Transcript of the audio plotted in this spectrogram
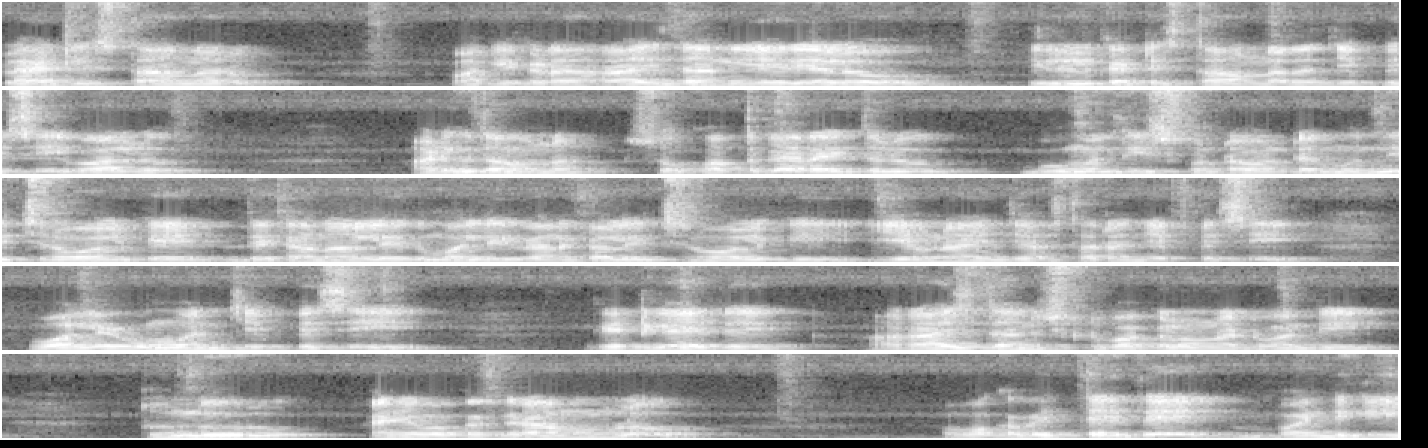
ఫ్లాట్లు ఇస్తా అన్నారు మాకు ఇక్కడ రాజధాని ఏరియాలో ఇల్లులు కట్టిస్తా ఉన్నారని చెప్పేసి వాళ్ళు అడుగుతూ ఉన్నారు. సో కొత్తగా రైతులు భూములు తీసుకుంటా ఉంటే ముందు ఇచ్చిన వాళ్ళకే దిగానా లేదు మళ్ళీ వెనకాల ఇచ్చిన వాళ్ళకి ఏం న్యాయం చేస్తారని చెప్పేసి వాళ్ళు ఇవ్వమని చెప్పేసి గట్టిగా అయితే ఆ రాజధాని చుట్టుపక్కల ఉన్నటువంటి తుందూరు అనే ఒక గ్రామంలో ఒక వ్యక్తి అయితే బండికి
